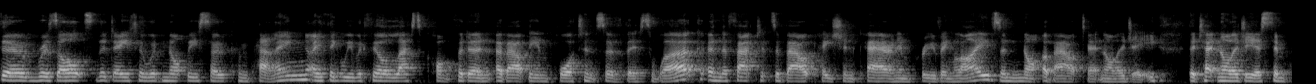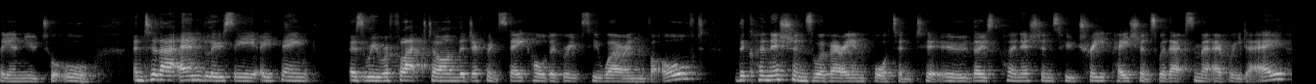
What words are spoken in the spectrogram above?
The results, the data would not be so compelling. I think we would feel less confident about the importance of this work and the fact it's about patient care and improving lives and not about technology. The technology is simply a new tool. And to that end, Lucy, I think as we reflect on the different stakeholder groups who were involved, the clinicians were very important too, those clinicians who treat patients with eczema every day,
